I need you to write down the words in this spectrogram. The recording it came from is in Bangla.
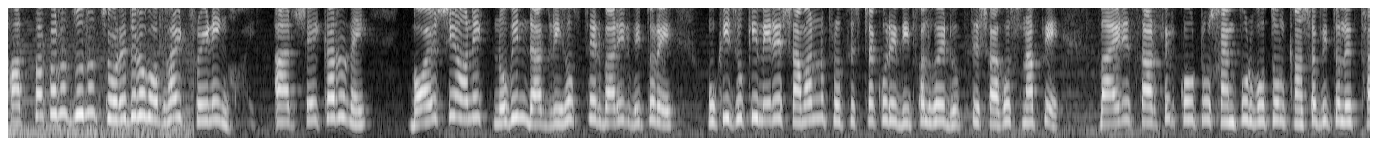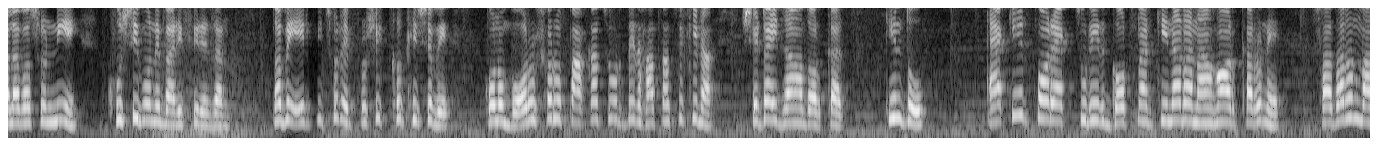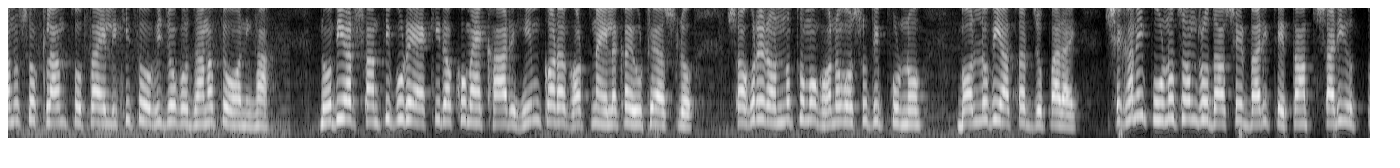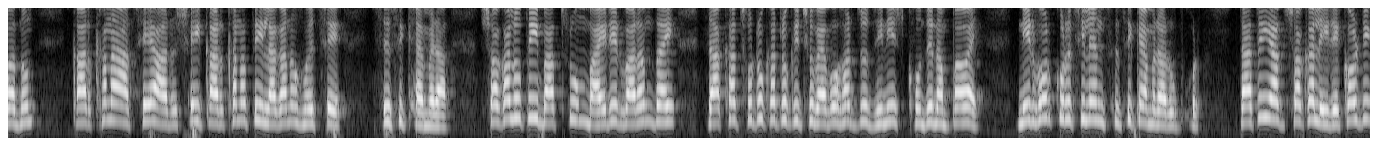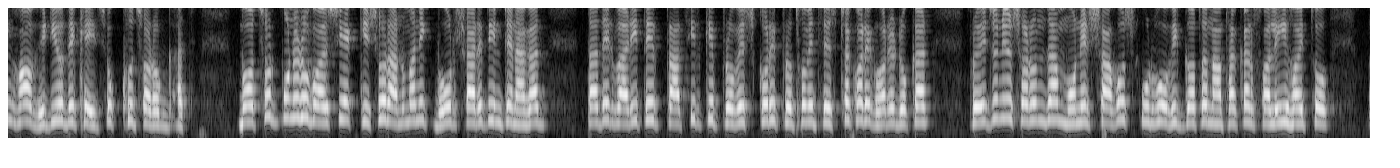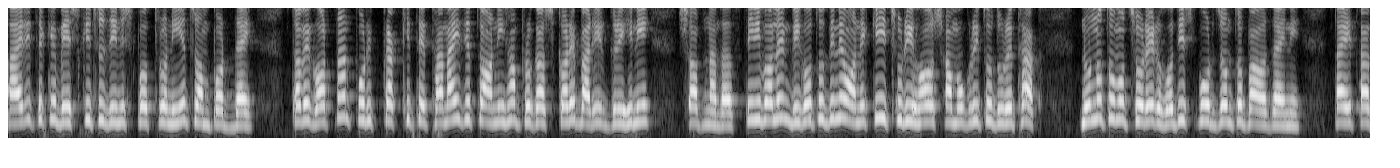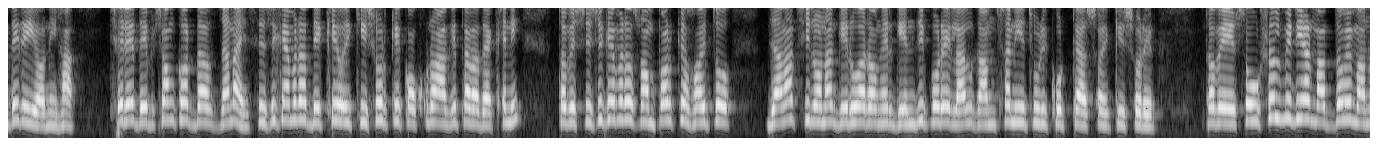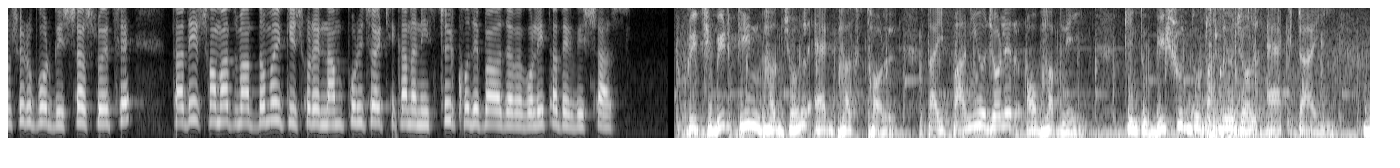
হাত পাকানোর জন্য চোরেদেরও বোধহয় ট্রেনিং হয়। আর সেই কারণেই বয়সে অনেক নবীনরা গৃহস্থের বাড়ির ভিতরে উকি ঝুঁকি মেরে সামান্য প্রচেষ্টা করে বিফল হয়ে ঢুকতে সাহস না পেয়ে বাইরে সার্ফের কৌটো, শ্যাম্পুর বোতল, কাঁসা পিতলের থালা বাসন নিয়ে খুশি মনে বাড়ি ফিরে যান। তবে এর পিছনে প্রশিক্ষক হিসেবে কোনো বড় সড়ো পাকা চোরদের হাত আছে কিনা সেটাই জানা দরকার। কিন্তু একের পর এক চুরির ঘটনার কিনারা না হওয়ার কারণে সাধারণ মানুষও ক্লান্ত, তাই লিখিত অভিযোগও জানাতেও অনীহা। নদিয়ার শান্তিপুরে একই রকম এক হার হিম করা ঘটনা এলাকায় উঠে আসলো। শহরের অন্যতম ঘনবসতিপূর্ণ বল্লভী আচার্য পাড়ায়। সেখানেই পূর্ণচন্দ্র দাসের বাড়িতে তাঁত শাড়ি উৎপাদন কারখানা আছে আর সেই কারখানাতেই লাগানো হয়েছে সিসি ক্যামেরা। সকালতেই বাথরুম, বাইরের বারান্দায় রাখা ছোটোখাটো কিছু ব্যবহার্য জিনিস খুঁজে না পাওয়ায় নির্ভর করেছিলেন সিসি ক্যামেরার উপর। তাতেই আজ সকালে রেকর্ডিং হওয়া ভিডিও দেখেই চক্ষু চড়ক গাছ। বছর পনেরো বয়সী এক কিশোর আনুমানিক ভোর সাড়ে তিনটে নাগাদ তাদের বাড়িতে প্রাচীরকে প্রবেশ করে প্রথমে চেষ্টা করে ঘরে ঢোকার প্রয়োজনীয় সরঞ্জাম, মনের সাহস, পূর্ব অভিজ্ঞতা না থাকার ফলেই হয়তো বাইরে থেকে বেশ কিছু জিনিসপত্র নিয়ে চম্পট দেয়। তবে ঘটনার পরিপ্রেক্ষিতে থানায় যেতে অনীহা প্রকাশ করে বাড়ির গৃহিণী স্বপ্না দাস। তিনি বলেন, বিগত দিনে অনেকেই চুরি হওয়া সামগ্রী তো দূরে থাক, ন্যূনতম চোরের হদিশ পর্যন্ত পাওয়া যায়নি, তাই তাদের এই অনীহা। ছেলে দেবশঙ্কর দাস জানায়, সিসি ক্যামেরা দেখে ওই কিশোরকে কখনো আগে তারা দেখেনি। তবে সিসি ক্যামেরা সম্পর্কে হয়তো জানা ছিল না। গেরুয়া রঙের গেঞ্জি পরে লাল গামছা নিয়ে চুরি করতে আসা হয় কিশোরের। তবে সোশ্যাল মিডিয়ার মাধ্যমে মানুষের উপর বিশ্বাস রয়েছে। তাদের সমাজ মাধ্যমে কিশোরের নাম, পরিচয়, ঠিকানা নিশ্চয়ই খুঁজে পাওয়া যাবে বলেই তাদের বিশ্বাস। পৃথিবীর তিন ভাগ জল এক ভাগ স্থল তাই পানীয় জলের অভাব নেই। কিন্তু বিশুদ্ধ পানীয় জল একটাই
